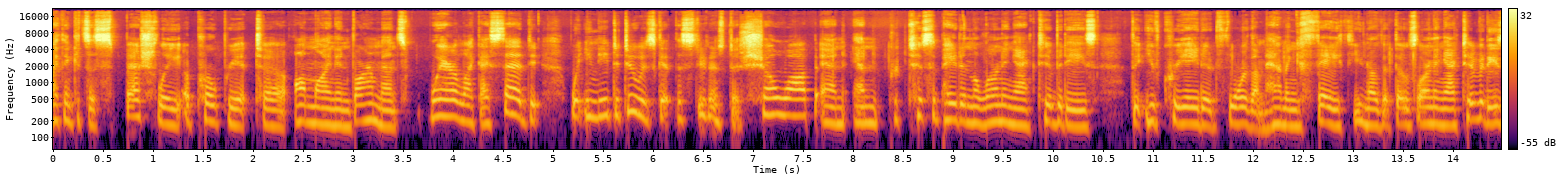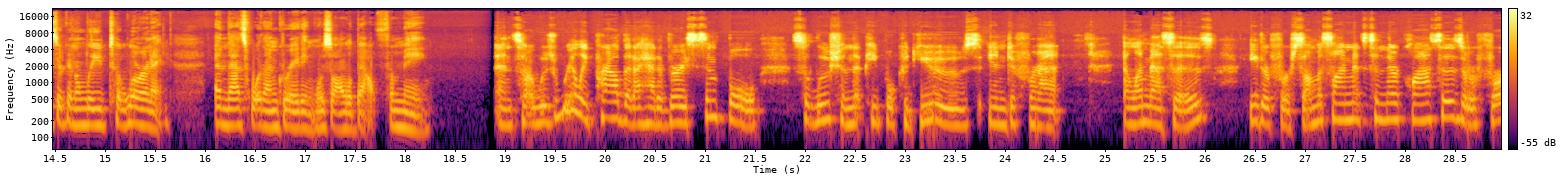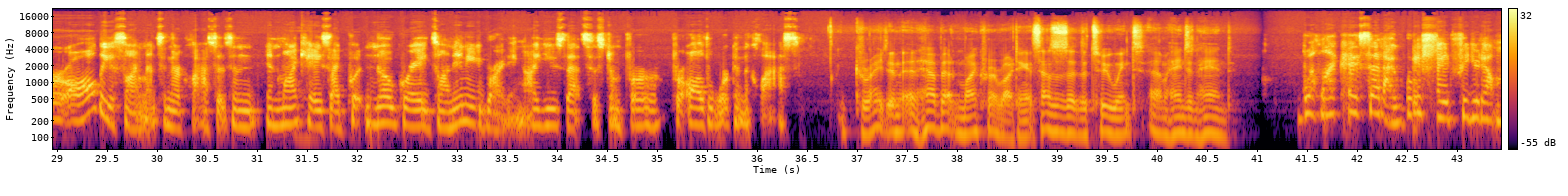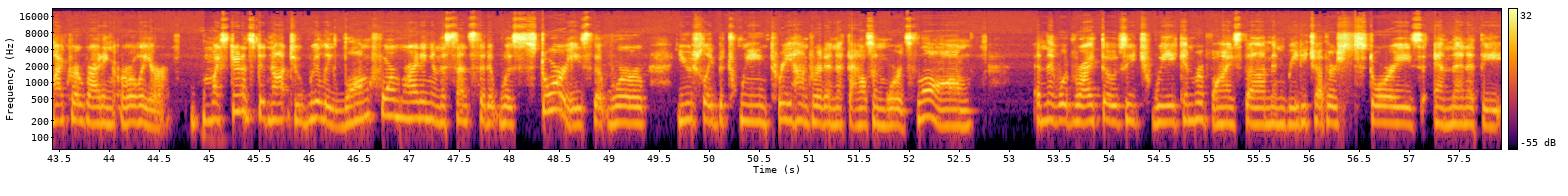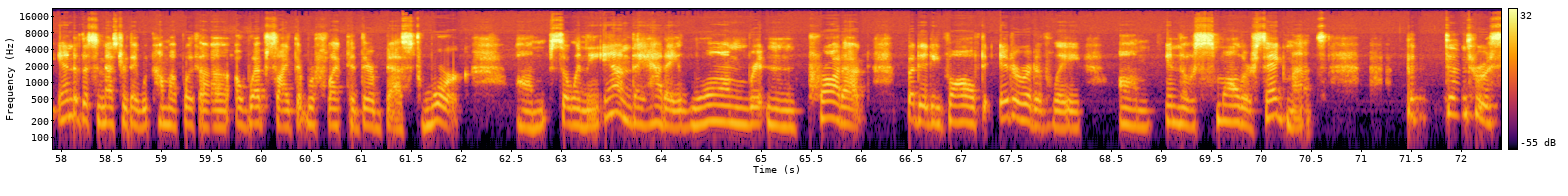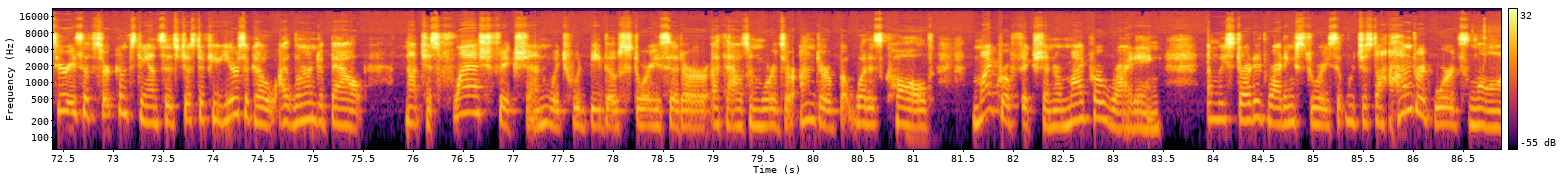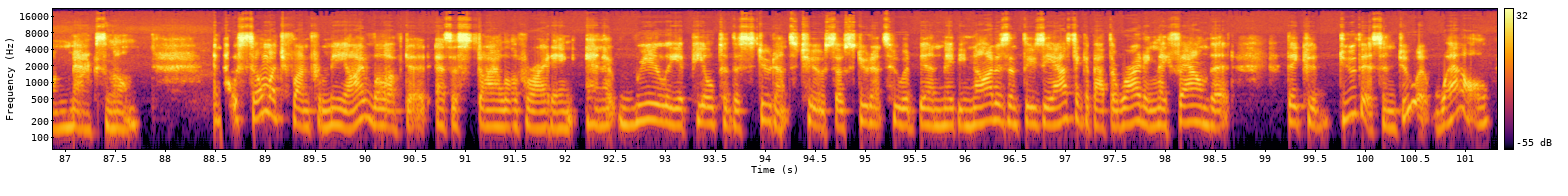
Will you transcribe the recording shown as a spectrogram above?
I think it's especially appropriate to online environments where, like I said, what you need to do is get the students to show up and, and participate in the learning activities that you've created for them, having faith, you know, that those learning activities are going to lead to learning. And that's what ungrading was all about for me. And so I was really proud that I had a very simple solution that people could use in different LMSs, either for some assignments in their classes or for all the assignments in their classes. And in my case, I put no grades on any writing. I use that system for, for all the work in the class. Great. And, and how about micro writing? It sounds as though the two went um, hand in hand. Well, like I said, I wish I had figured out micro writing earlier. My students did not do really long form writing in the sense that it was stories that were usually between 300 and 1,000 words long and they would write those each week and revise them and read each other's stories. And then at the end of the semester, they would come up with a, a website that reflected their best work. Um, so in the end, they had a long written product, but it evolved iteratively um, in those smaller segments. But then, through a series of circumstances, just a few years ago, I learned about not just flash fiction, which would be those stories that are a thousand words or under, but what is called microfiction or micro writing. And we started writing stories that were just a hundred words long maximum. And that was so much fun for me. I loved it as a style of writing, and it really appealed to the students too. So, students who had been maybe not as enthusiastic about the writing, they found that they could do this and do it well.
